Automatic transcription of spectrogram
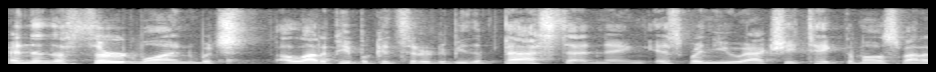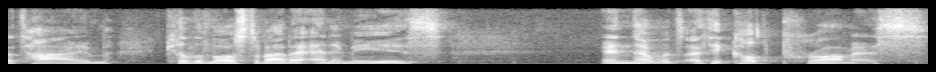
And then the third one, which a lot of people consider to be the best ending, is when you actually take the most amount of time, kill the most amount of enemies, and that one's I think called promise.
